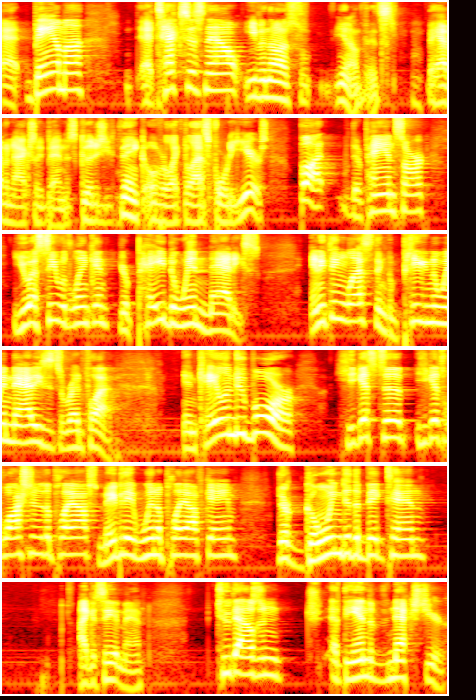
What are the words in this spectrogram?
at Bama, at Texas now, even though it's you know it's they haven't actually been as good as you think over like the last 40 years. But they're paying Sark. USC with Lincoln, you're paid to win natties. Anything less than competing to win natties, it's a red flag. And Kalen DeBoer, he gets to he gets Washington to the playoffs. Maybe they win a playoff game. They're going to the Big Ten. I could see it, man. 2000 at the end of next year.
